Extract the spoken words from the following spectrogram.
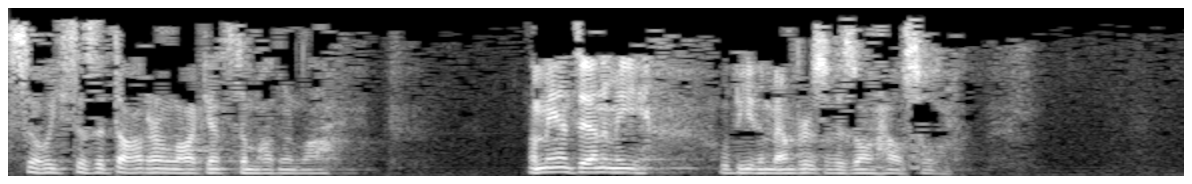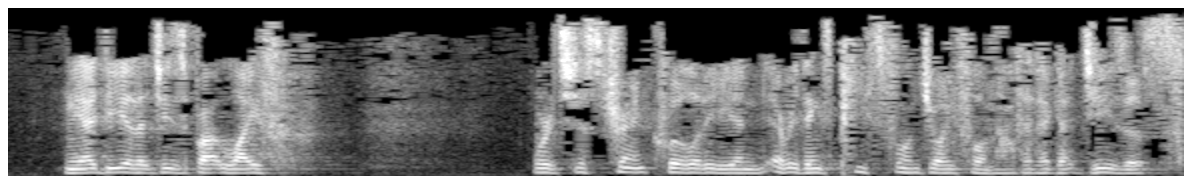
So he says a daughter in law against a mother in law. A man's enemy will be the members of his own household. And the idea that Jesus brought life where it's just tranquility and everything's peaceful and joyful now that I got Jesus.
